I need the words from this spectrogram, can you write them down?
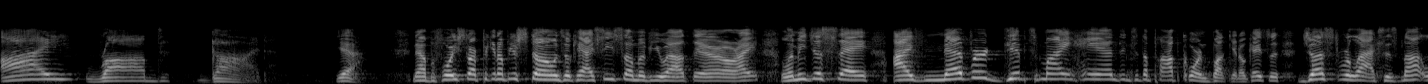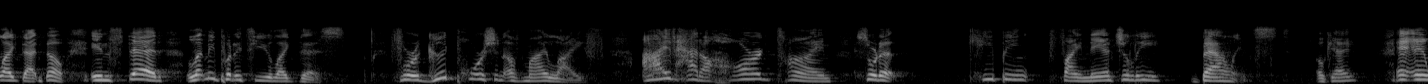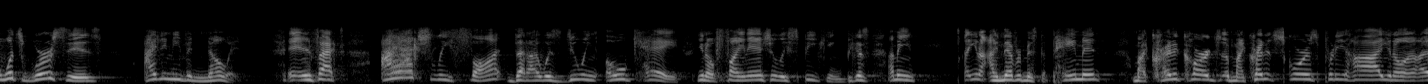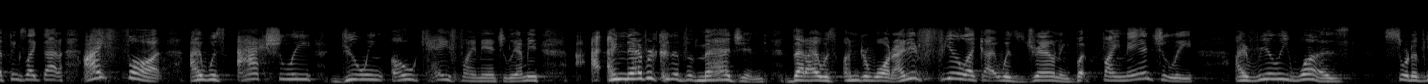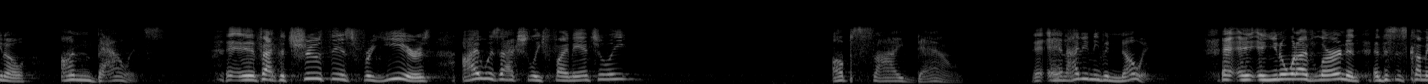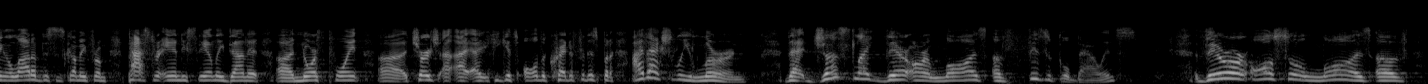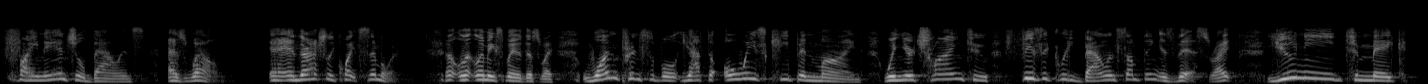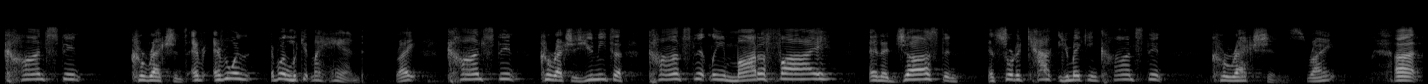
I robbed God. Yeah. Now, before you start picking up your stones, okay, I see some of you out there, all right? Let me just say, I've never dipped my hand into the popcorn bucket, okay? So just relax. It's not like that. No. Instead, let me put it to you like this For a good portion of my life, I've had a hard time sort of keeping financially balanced okay? And, and what's worse is, I didn't even know it. In fact, I actually thought that I was doing okay, you know, financially speaking, because I mean, you know, I never missed a payment. My credit cards, uh, my credit score is pretty high, you know, uh, things like that. I thought I was actually doing okay financially. I mean, I, I never could have imagined that I was underwater. I didn't feel like I was drowning, but financially, I really was sort of, you know, unbalanced. In fact, the truth is, for years, I was actually financially upside down. And, I didn't even know it. And, and, and, you know what I've learned? And, and, this is coming, a lot of this is coming from Pastor Andy Stanley down at uh, North Point uh, Church. I, I, he gets all the credit for this, but I've actually learned that just like there are laws of physical balance, there are also laws of financial balance as well. And they're actually quite similar. Let, me explain it this way. One principle you have to always keep in mind when you're trying to physically balance something is this, right? You need to make constant corrections. Every, everyone, everyone look at my hand, right? Constant corrections. You need to constantly modify and adjust and, and sort of. You're making constant corrections, right? Uh,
